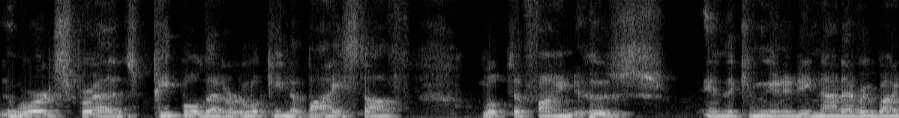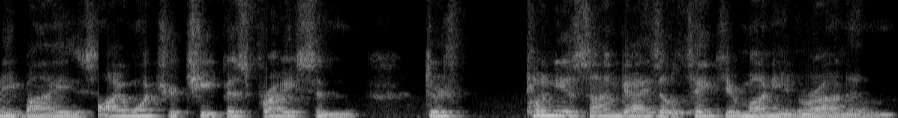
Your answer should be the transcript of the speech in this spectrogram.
the word spreads, people that are looking to buy stuff, look to find who's in the community. Not everybody buys, I want your cheapest price. And there's plenty of sign guys that'll take your money and run. And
